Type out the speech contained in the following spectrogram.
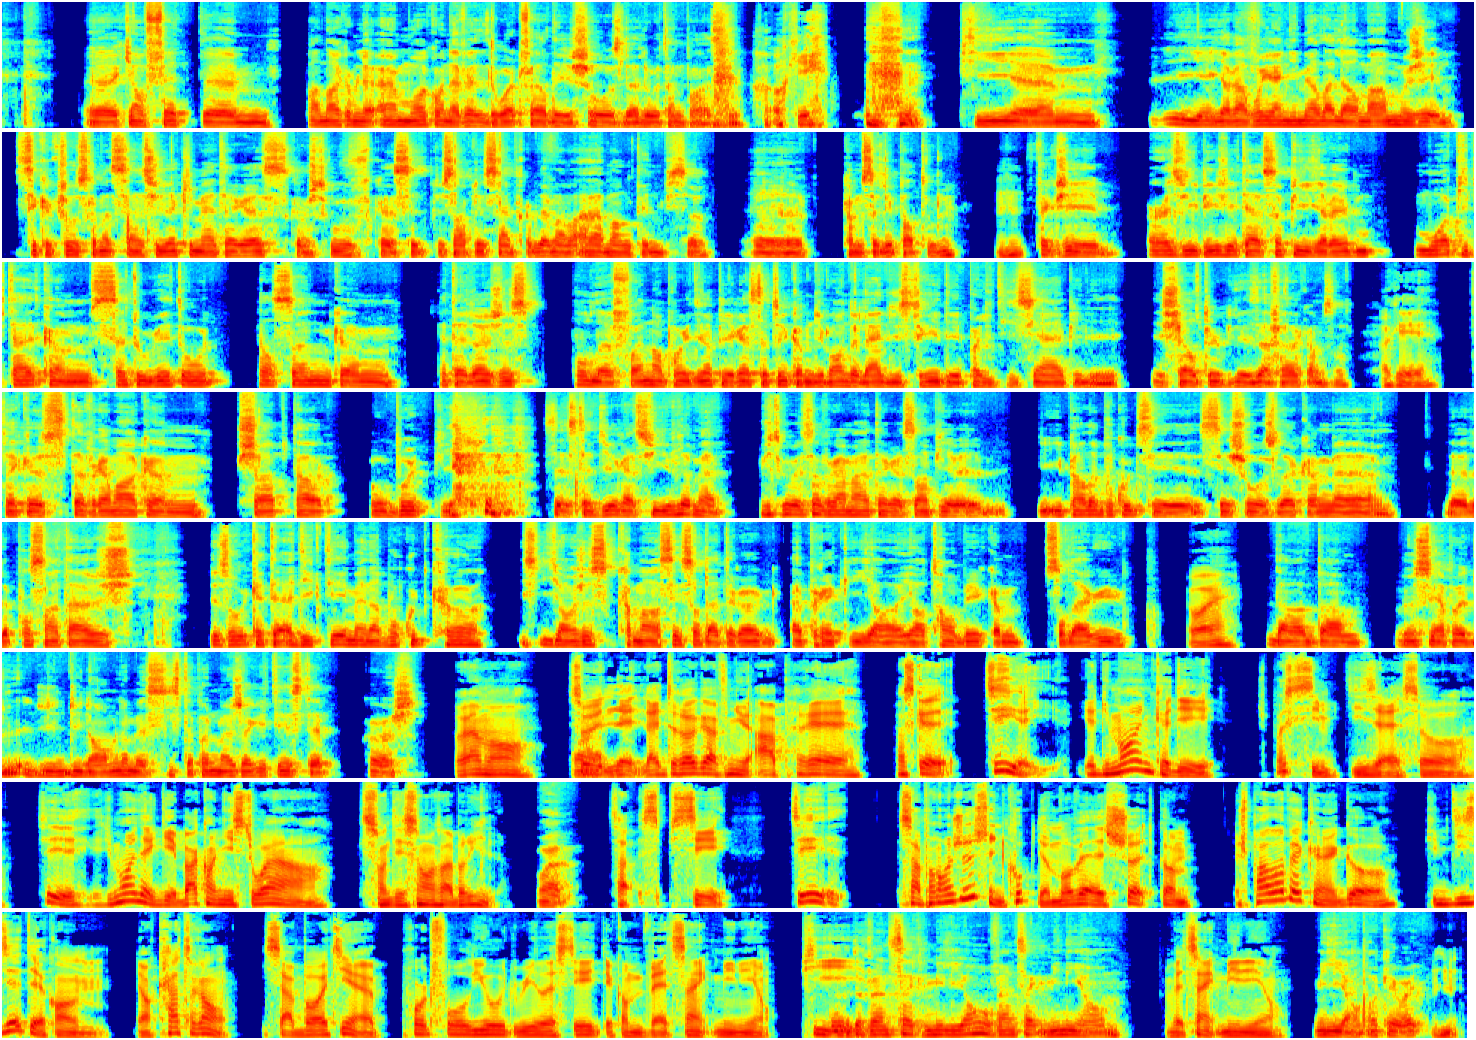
euh, qui ont fait euh, pendant comme le un mois qu'on avait le droit de faire des choses, l'automne passé. OK. Puis, euh, il avait envoyé un email alarmant. Moi, j'ai c'est quelque chose comme c'est un sujet qui m'intéresse, comme je trouve que c'est de plus en plus un problème à, Moncton puis ça, euh, comme ça l'est partout. Mm-hmm. Fait que j'ai RSVP, j'étais à ça, puis il y avait moi puis peut-être comme sept ou huit autres personnes comme qui étaient là juste pour le fun, on pourrait dire, puis il restait comme du monde de l'industrie, des politiciens, puis des, des shelters, puis des affaires comme ça. OK. Fait que c'était vraiment comme shop talk au bout, puis c'était dur à suivre, là, mais j'ai trouvé ça vraiment intéressant. Puis euh, il parlait beaucoup de ces, ces choses-là, comme euh, le, pourcentage des autres qui étaient addictés, mais dans beaucoup de cas, ils ont juste commencé sur de la drogue après qu'ils ont, ils ont tombé comme sur la rue. Ouais. Dans, dans je me souviens pas du, nombre, là, mais si c'était pas une majorité, c'était proche. Vraiment. la, drogue a venu après. Parce que, tu sais, il y, a du monde qui a des. Je sais pas si me disait ça. Tu sais, il y a du monde avec des bacs en histoire qui sont des sans-abri. Ouais. Ça, c'est sais, ça prend juste une coupe de mauvaises shots. Comme, je parlais avec un gars, puis il me disait de comme, dans quatre ans, il s'est bâti un portfolio de real estate de comme 25 millions. Puis, de 25 millions ou 25 millions? 25 millions. Millions, ok, oui. Mhm.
